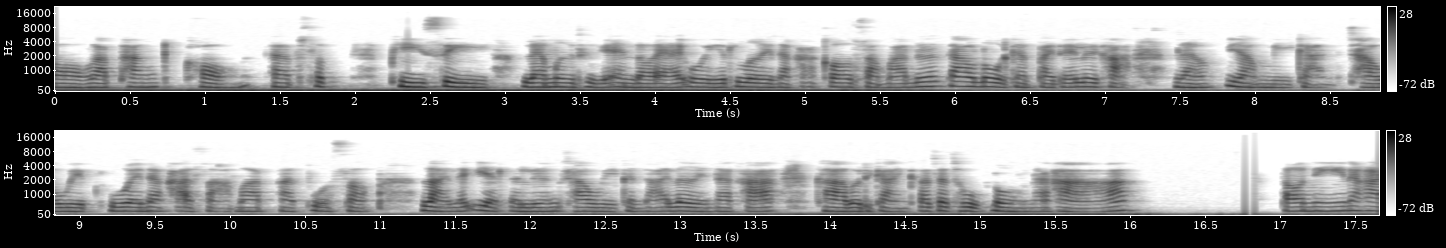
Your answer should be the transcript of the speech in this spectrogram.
รองรับทั้งของแอป PC และมือถือ Android iOS เลยนะคะ ก็สามารถเลือกดาวน์โหลดกันไปได้เลยค่ะ แล้วยังมีการเช่าเว็บด้วยนะคะ สามารถมาตรวจสอบรายละเอียดและเรื่องเช่าเว็บกันได้เลยนะคะ ค่าบริการก็จะถูกลงนะคะตอนนี้นะคะ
